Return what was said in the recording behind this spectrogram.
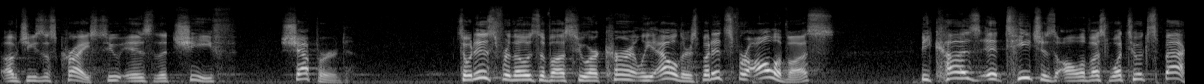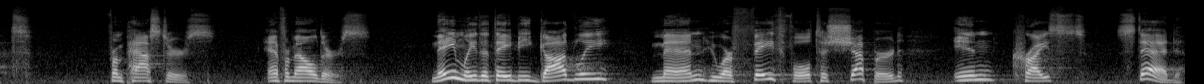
of Jesus Christ, who is the chief shepherd. So it is for those of us who are currently elders, but it's for all of us because it teaches all of us what to expect from pastors and from elders, namely, that they be godly men who are faithful to shepherd in Christ's stead.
